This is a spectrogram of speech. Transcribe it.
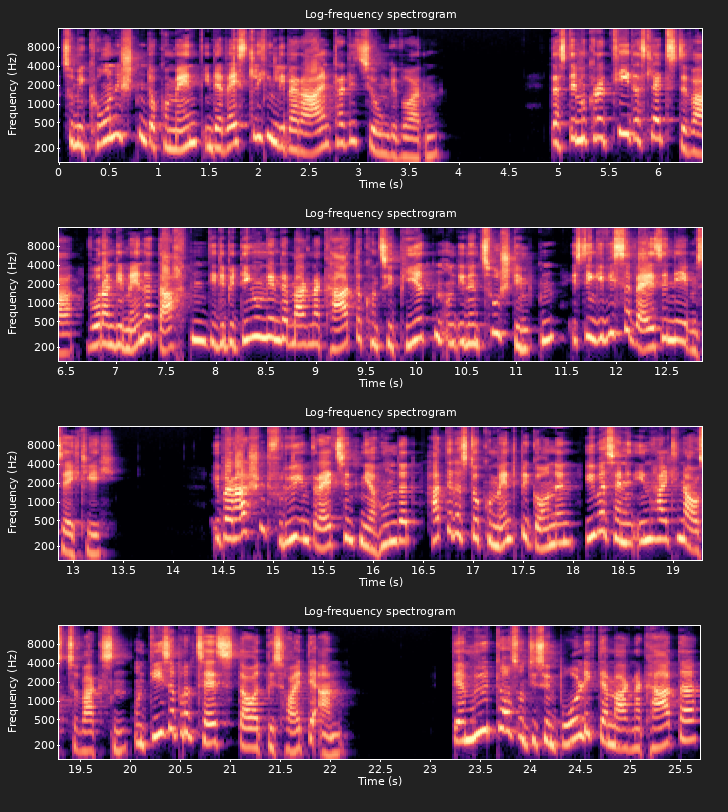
zum ikonischsten Dokument in der westlichen liberalen Tradition geworden. Dass Demokratie das Letzte war, woran die Männer dachten, die die Bedingungen der Magna Carta konzipierten und ihnen zustimmten, ist in gewisser Weise nebensächlich. Überraschend früh im 13. Jahrhundert hatte das Dokument begonnen, über seinen Inhalt hinauszuwachsen, und dieser Prozess dauert bis heute an. Der Mythos und die Symbolik der Magna Carta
